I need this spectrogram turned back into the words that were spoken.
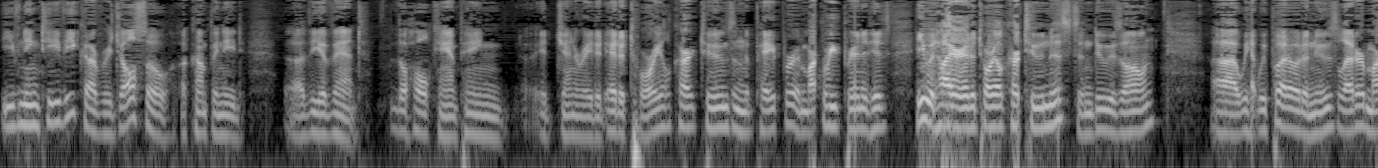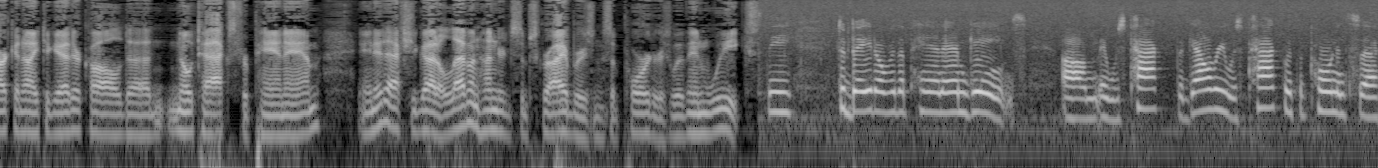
Evening TV coverage also accompanied uh, the event. The whole campaign, it generated editorial cartoons in the paper, and Marc reprinted his. He would hire editorial cartoonists and do his own. Uh, we we put out a newsletter, Marc and I together, called uh, "No Tax for Pan Am," and it actually got 1,100 subscribers and supporters within weeks. The debate over the Pan Am Games. Um, it was packed. The gallery was packed with opponents uh,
